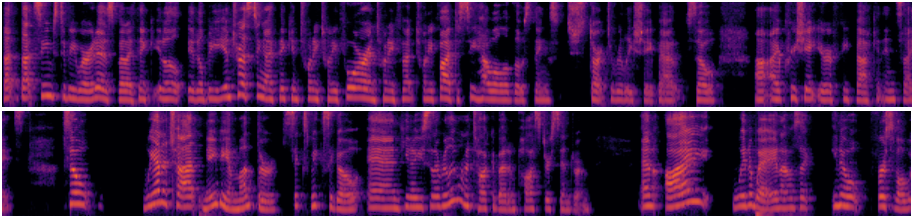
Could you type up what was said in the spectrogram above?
that that seems to be where it is but i think it'll it'll be interesting i think in 2024 and 2025 to see how all of those things start to really shape out. So uh, i appreciate your feedback and insights. So we had a chat maybe a month or six weeks ago and you know you said i really want to talk about imposter syndrome. And i went away and i was like you know first of all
